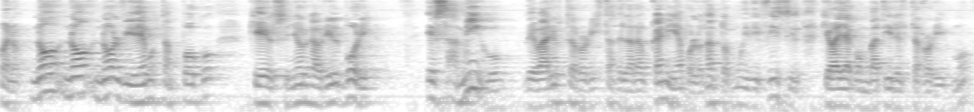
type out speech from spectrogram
Bueno, no, no, no olvidemos tampoco que el señor Gabriel Boric es amigo de varios terroristas de la Araucanía, por lo tanto es muy difícil que vaya a combatir el terrorismo,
